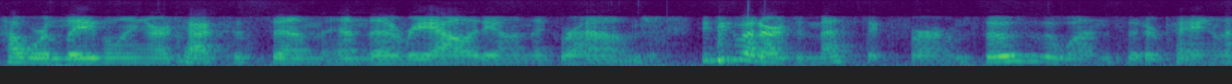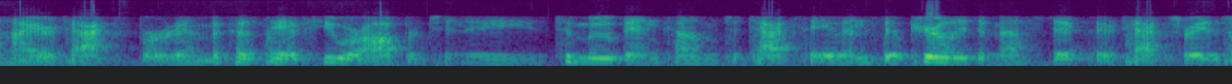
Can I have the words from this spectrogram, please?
how we're labeling our tax system and the reality on the ground. If you think about our domestic firms, those are the ones that are paying the higher tax burden because they have fewer opportunities to move income to tax havens. They're purely domestic. Their tax rate is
